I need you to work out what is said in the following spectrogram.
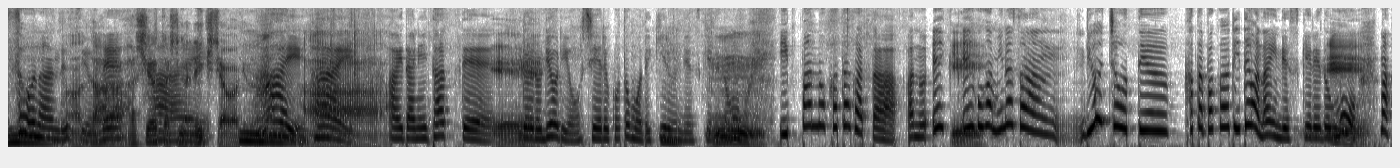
そうなんですよね。あだから橋渡しができちゃうわけだね。はい、あはい、間に立ってええいろいろ料理を教えることもできるんですけれども、うん。一方々あの英語が皆さん流暢っていう方ばかりではないんですけれども、ええ。まあ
